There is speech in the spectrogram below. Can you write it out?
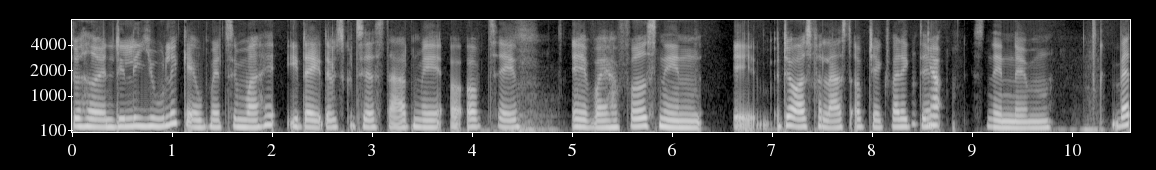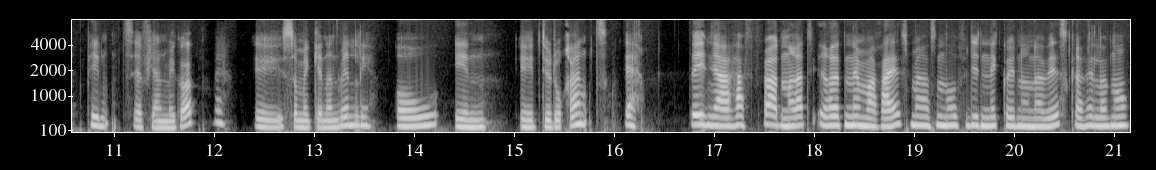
du havde jo en lille julegave med til mig i dag, da vi skulle til at starte med at optage, øh, hvor jeg har fået sådan en, øh, det var også fra Last Object, var det ikke det? Ja. Sådan en øh, vatpind til at fjerne makeup med, øh, som er genanvendelig, og en øh, deodorant. Det er en, jeg har haft før. Den er ret, ret nem at rejse med og sådan noget, fordi den ikke går ind under væsker eller noget.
